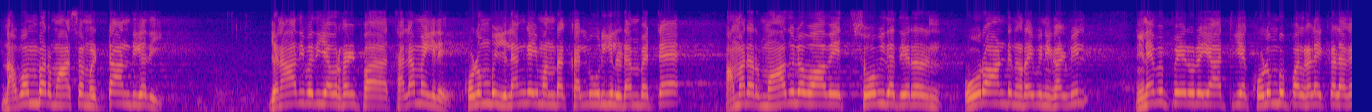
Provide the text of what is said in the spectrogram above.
நவம்பர் மாதம் எட்டாம் தேதி ஜனாதிபதி அவர்கள் ப தலைமையிலே கொழும்பு இலங்கை மன்ற கல்லூரியில் இடம்பெற்ற அமரர் மாதுளவாவே சோவித தீரரின் ஓராண்டு நிறைவு நிகழ்வில் நினைவு பேருரையாற்றிய கொழும்பு பல்கலைக்கழக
